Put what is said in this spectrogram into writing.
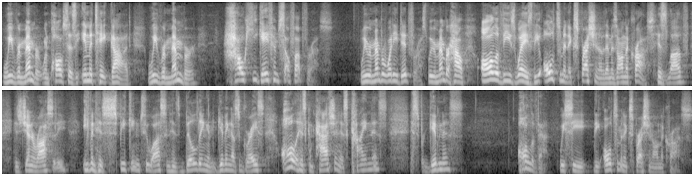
We remember, when Paul says imitate God, we remember how he gave himself up for us. We remember what he did for us. We remember how all of these ways, the ultimate expression of them is on the cross his love, his generosity, even his speaking to us and his building and giving us grace, all of his compassion, his kindness, his forgiveness, all of that. We see the ultimate expression on the cross.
